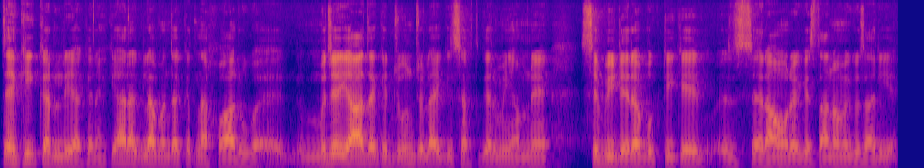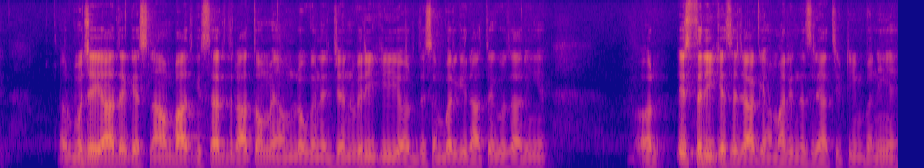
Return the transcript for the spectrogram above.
تحقیق کر لیا کریں کہ یار اگلا بندہ کتنا خوار ہوا ہے۔ مجھے یاد ہے کہ جون جولائی کی سخت گرمی ہم نے سبی ڈیرہ بکٹی کے سہراؤں ریگستانوں میں گزاری ہے۔ اور مجھے یاد ہے کہ اسلام آباد کی سرد راتوں میں ہم لوگوں نے جنوری کی اور دسمبر کی راتیں گزاری ہیں۔ اور اس طریقے سے جا کے ہماری نظریاتی ٹیم بنی ہے۔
